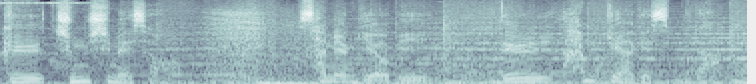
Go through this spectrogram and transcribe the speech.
그 중심에서 사명기업이 늘 함께하겠습니다.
